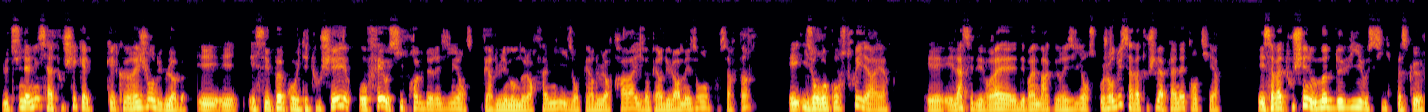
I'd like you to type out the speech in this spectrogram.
Le tsunami, ça a touché quelques régions du globe. Et, ces peuples qui ont été touchés ont fait aussi preuve de résilience. Ils ont perdu les membres de leur famille, ils ont perdu leur travail, ils ont perdu leur maison pour certains, et ils ont reconstruit derrière. Et, là, c'est des des vraies marques de résilience. Aujourd'hui, ça va toucher la planète entière et ça va toucher nos modes de vie aussi parce que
